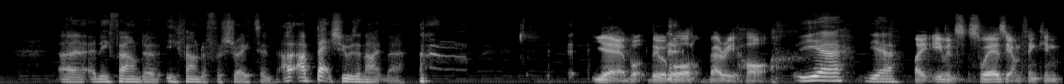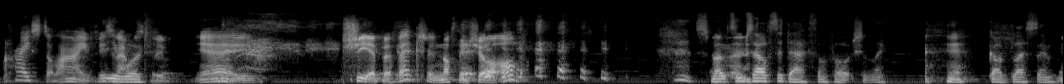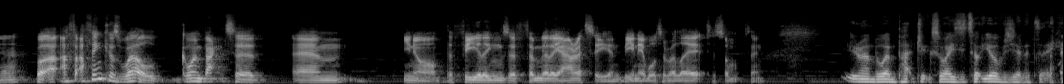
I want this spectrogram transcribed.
uh, and he found her he found her frustrating. I, I bet she was a nightmare. Yeah, but they were both very hot. yeah, yeah. Like even Swayze, I'm thinking, Christ alive, he's an You would. absolute yeah, sheer perfection, nothing short of. Smoked Uh, himself to death, unfortunately. Yeah. God bless him. Yeah, but I, I think as well, going back to um, you know the feelings of familiarity and being able to relate to something. You remember when Patrick Swayze took your virginity?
